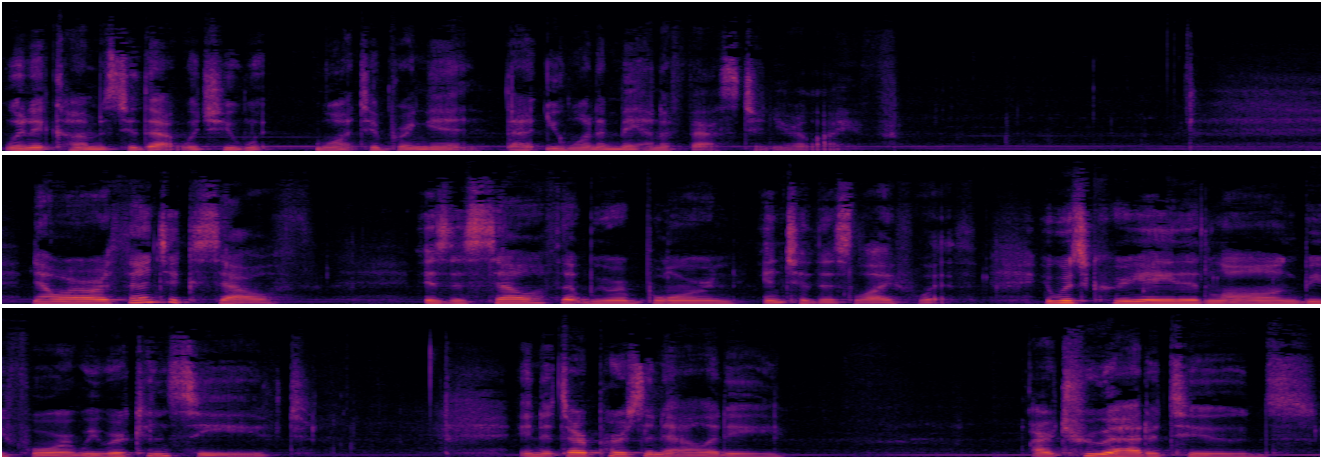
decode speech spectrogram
when it comes to that which you want to bring in, that you want to manifest in your life. Now, our authentic self is the self that we were born into this life with. It was created long before we were conceived. And it's our personality, our true attitudes,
